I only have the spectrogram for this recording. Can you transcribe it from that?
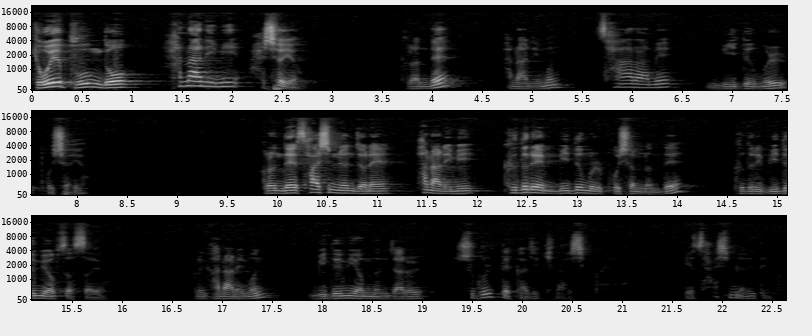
교회 부흥도 하나님이 하셔요. 그런데 하나님은 사람의 믿음을 보셔요. 그런데 40년 전에 하나님이 그들의 믿음을 보셨는데 그들이 믿음이 없었어요. 그러니까 하나님은 믿음이 없는 자를 죽을 때까지 기다리신 거예요. 이게 40년이 된 거예요.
